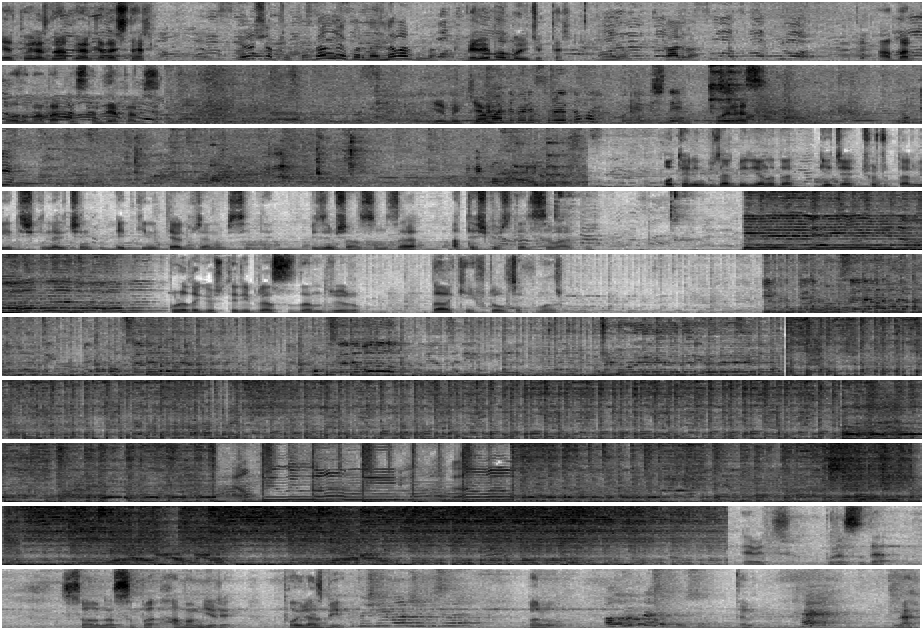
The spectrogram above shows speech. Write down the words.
Evet Poyraz ne yapıyor arkadaşlar? Yarış yapacaklar. Ben de yaparım yani. Ne var bunda? Voleybol mu oynayacaklar? Bilmiyorum. Galiba. Abartma oğlum abartma sen de yapar mısın? Yemek yeri. Normalde böyle sıra yok ama bugün işte Poyraz mutluyum. Bebek maması gerekiyor. Otelin güzel bir yanı da gece çocuklar ve yetişkinler için etkinlikler düzenlemişsiydi. Bizim şansımıza ateş gösterisi vardı. Burada gösteriyi biraz hızlandırıyorum. Daha keyifli olacak umarım. Burası da sauna, spa, hamam yeri. Poyraz bir Burada şey var. Jacuzzi var. var o. Alanı mı satıyorsun? Tabii. He? Heh.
